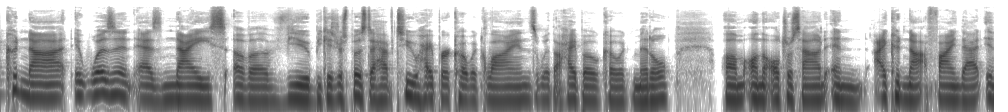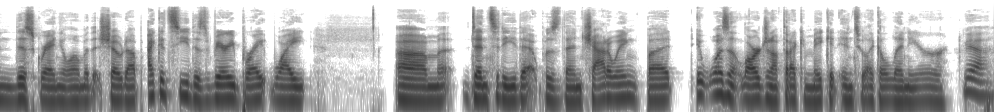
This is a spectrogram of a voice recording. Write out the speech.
could not, it wasn't as nice of a view because you're supposed to have two hyperechoic lines with a hypoechoic middle um, on the ultrasound. And I could not find that in this granuloma that showed up. I could see this very bright white um, density that was then shadowing, but it wasn't large enough that I can make it into like a linear Yeah.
